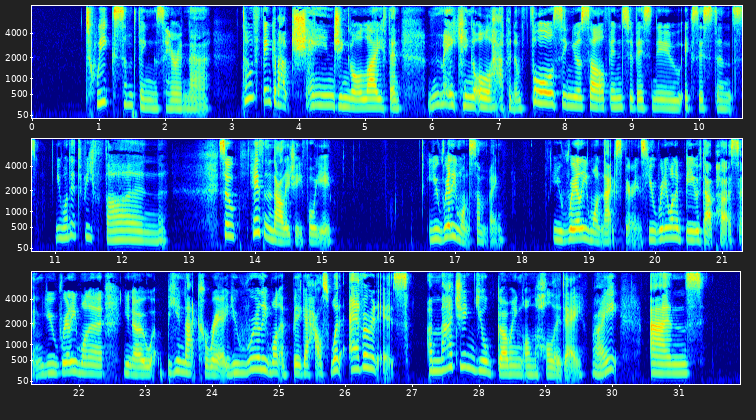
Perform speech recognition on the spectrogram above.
tweak some things here and there. Don't think about changing your life and making it all happen and forcing yourself into this new existence. You want it to be fun. So, here's an analogy for you. You really want something. You really want that experience. You really want to be with that person. You really want to, you know, be in that career. You really want a bigger house, whatever it is. Imagine you're going on holiday, right? And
